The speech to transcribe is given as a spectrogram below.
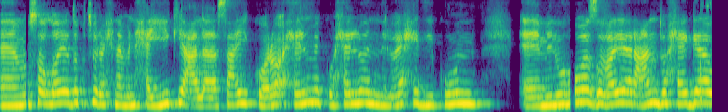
آه ما شاء الله يا دكتور إحنا بنحييكي على سعيك وراء حلمك وحلو إن الواحد يكون آه من وهو صغير عنده حاجة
